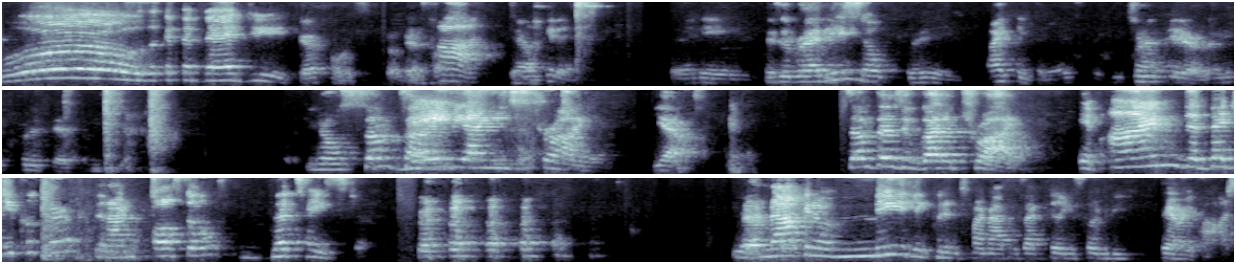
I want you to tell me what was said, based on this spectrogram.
Whoa, look at the veggies. Careful. It's hot. Yeah. Look at it. Pretty. Is it ready? It's so pretty. I think it is. you Put tell it me. there. Let me put it there. Let me see. You know, sometimes. Maybe I need to try it. Yeah. Sometimes you've got to try. If I'm the veggie cooker, then I'm also the taster. I'm not going to immediately put it into my mouth because I'm feeling it's going to be very hot.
